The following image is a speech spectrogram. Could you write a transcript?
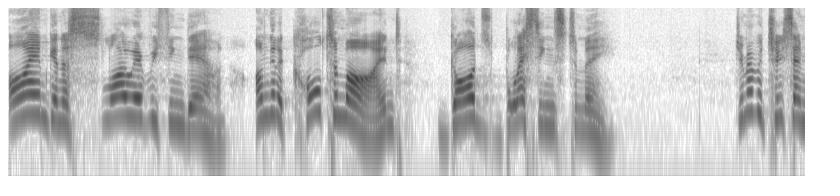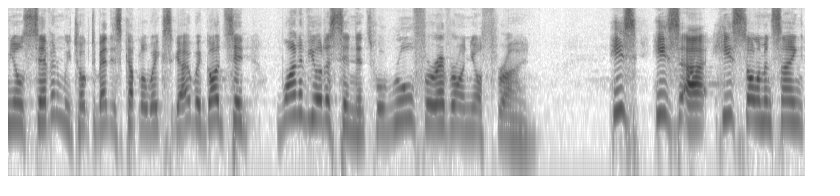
I am going to slow everything down. I'm going to call to mind God's blessings to me. Do you remember 2 Samuel 7? We talked about this a couple of weeks ago, where God said, One of your descendants will rule forever on your throne. Here's, here's, uh, here's Solomon saying,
